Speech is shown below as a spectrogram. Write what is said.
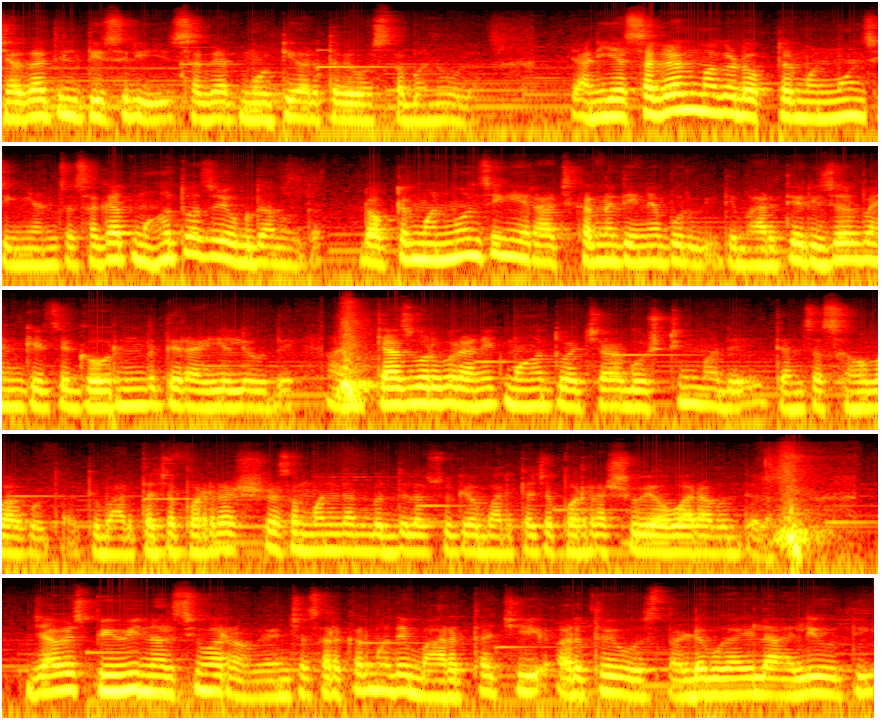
जगातील तिसरी सगळ्यात मोठी अर्थव्यवस्था बनवलं? आणि या सगळ्यांमागं डॉक्टर मनमोहन सिंग यांचं सगळ्यात महत्त्वाचं योगदान होतं. डॉक्टर मनमोहन सिंग हे राजकारणात येण्यापूर्वी ते भारतीय रिझर्व्ह बँकेचे गव्हर्नर ते राहिलेले होते आणि त्याचबरोबर अनेक महत्त्वाच्या गोष्टींमध्ये त्यांचा सहभाग होता. ते भारताच्या परराष्ट्र संबंधांबद्दल असो किंवा भारताच्या परराष्ट्र व्यवहाराबद्दल असो. ज्यावेळेस पी व्ही नरसिंहराव यांच्या सरकारमध्ये भारताची अर्थव्यवस्था डबघाईला आली होती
